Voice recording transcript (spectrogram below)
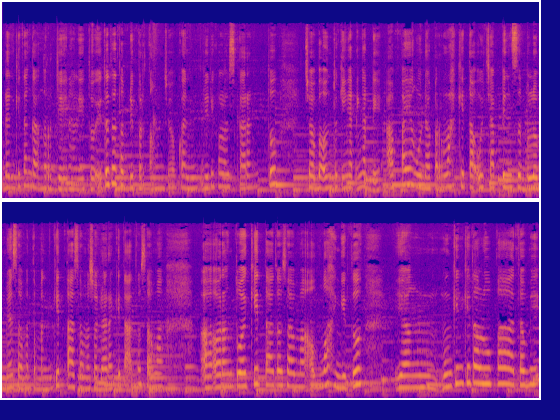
dan kita nggak ngerjain hal itu. Itu tetap dipertanggungjawabkan. Jadi kalau sekarang tuh coba untuk ingat-ingat deh apa yang udah pernah kita ucapin sebelumnya sama teman kita sama saudara kita atau sama uh, orang tua kita atau sama Allah gitu yang mungkin kita lupa tapi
